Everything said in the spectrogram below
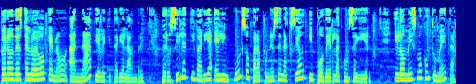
Pero desde luego que no, a nadie le quitaría el hambre, pero sí le activaría el impulso para ponerse en acción y poderla conseguir. Y lo mismo con tu meta.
